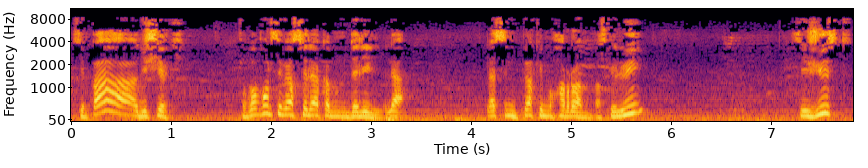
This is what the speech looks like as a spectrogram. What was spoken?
C'est pas du shirk. Faut pas prendre ces versets-là comme dalil. Là, là c'est une peur qui est muharram parce que lui, c'est juste,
